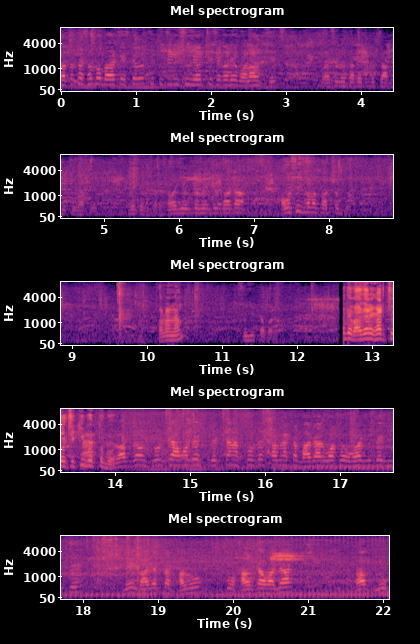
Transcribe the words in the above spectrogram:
যতটা সম্ভব বাড়ার চেষ্টা করছে কিছু কিছু ইয়ে হচ্ছে সেখানে বলা হচ্ছে। আসলে তাদের উপর চাপ দিচ্ছে যাতে মেনটেন করে। সবাই যেহেতু মেনটেন করাটা অবশ্যই সবার কর্তব্য। আপনার নাম? সুযোগটা করে আমাদের বাজার ঘাট চলছে কি বক্তব্য? লকডাউন চলছে আমাদের স্টেট ট্রান্সপোর্টের সামনে একটা বাজার বসে ওভারব্রিজের নিচে। যে বাজারটা ভালো খুব হালকা বাজার। সব লোক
